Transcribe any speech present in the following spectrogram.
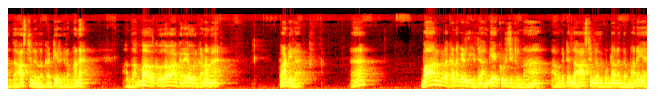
இந்த ஆஸ்டின் எல்லாம் கட்டியிருக்கிற மனை. அந்த அம்மாவுக்கு உதவாக்கிறைய ஒரு கணவன். பாண்டியில் பாருங்களை கணக்கு எழுதிக்கிட்டு அங்கேயே குடிச்சிட்டு இருந்தான் அவங்ககிட்ட இந்த ஹாஸ்டலில் அதுக்கு உண்டான இந்த மனையை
